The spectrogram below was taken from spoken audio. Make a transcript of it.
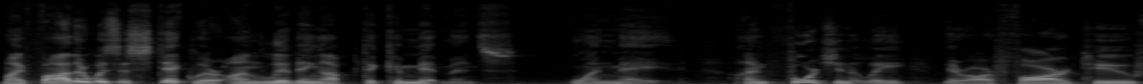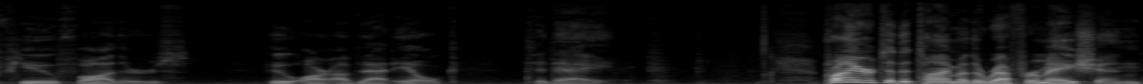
My father was a stickler on living up to commitments one made. Unfortunately, there are far too few fathers who are of that ilk today. Prior to the time of the Reformation,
